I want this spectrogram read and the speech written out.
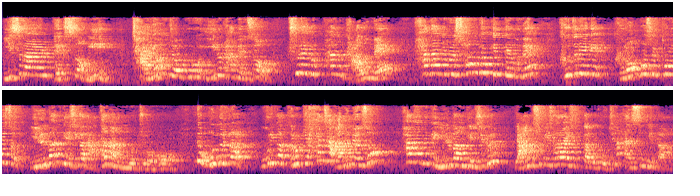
이스라엘 백성이 자연적으로 일을 하면서 출애굽한 다음에 하나님을 섬겼기 때문에 그들에게 그런 것을 통해서 일반 계시가 나타나는 거죠. 근데 오늘날 우리가 그렇게 하지 않으면서 하나님의 일반 계시를 양심이 살아있었다고 보지는 않습니다.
